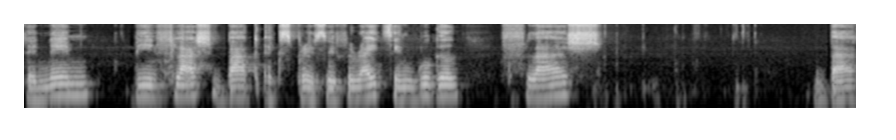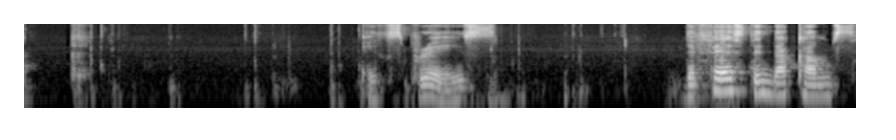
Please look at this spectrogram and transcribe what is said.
the name being Flashback Express. So if you write in Google Flashback Express, the first thing that comes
